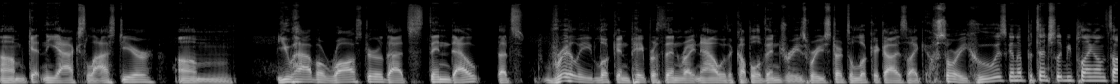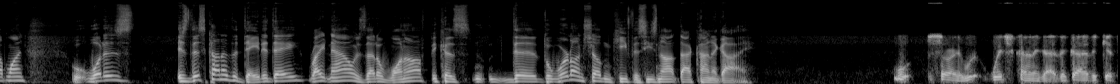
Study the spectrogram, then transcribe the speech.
um, getting the axe last year. Um, you have a roster that's thinned out, that's really looking paper thin right now with a couple of injuries, where you start to look at guys like, sorry, who is going to potentially be playing on the top line? What is is this kind of the day to day right now? Is that a one off? Because the the word on Sheldon Keefe is he's not that kind of guy. Sorry, which kind of guy? The guy that gets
